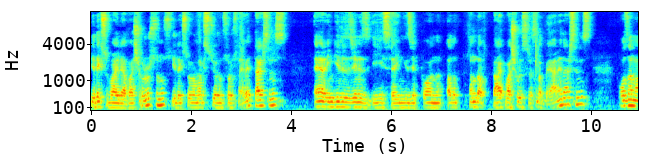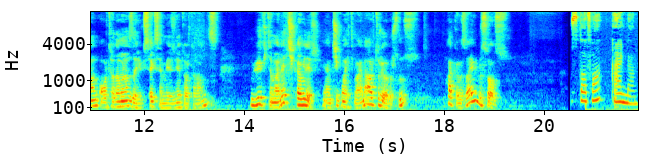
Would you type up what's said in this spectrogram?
Yedek subaylığa başvurursunuz. Yedek subay olmak istiyorum sorusuna evet dersiniz. Eğer İngilizceniz iyiyse İngilizce puanı alıp onu da başvuru sırasında beyan edersiniz. O zaman ortalamanız da yüksekse mezuniyet ortalamanız büyük ihtimalle çıkabilir. Yani çıkma ihtimalini artırıyor olursunuz. Hakkınızda hayırlısı olsun. Mustafa Erdem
